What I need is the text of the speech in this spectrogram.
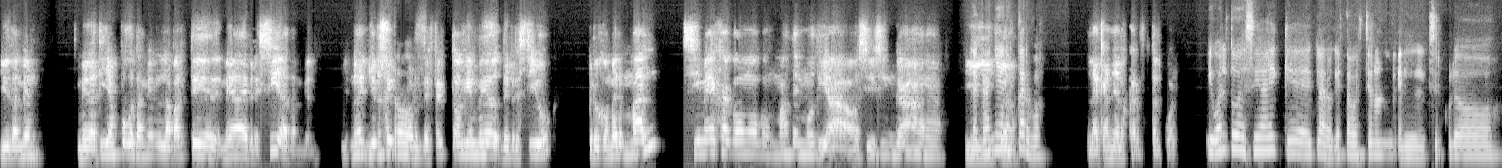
Yo también me gatilla un poco también la parte media depresiva también. No, yo no soy por defecto alguien medio depresivo, pero comer mal sí me deja como, más desmotivado, así sin ganas. la caña de los carbos. La caña de los carbos, tal cual. Igual tú decías que, claro, que esta cuestión, el círculo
